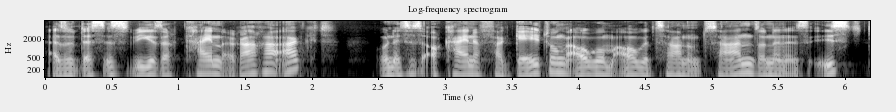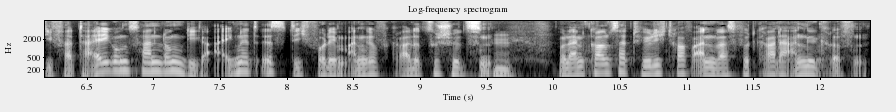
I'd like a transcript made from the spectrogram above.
Also das ist, wie gesagt, kein Racheakt Und es ist auch keine Vergeltung Auge um Auge, Zahn um Zahn, sondern es ist die Verteidigungshandlung, die geeignet ist, dich vor dem Angriff gerade zu schützen. Hm. Und dann kommt es natürlich darauf an, was wird gerade angegriffen.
